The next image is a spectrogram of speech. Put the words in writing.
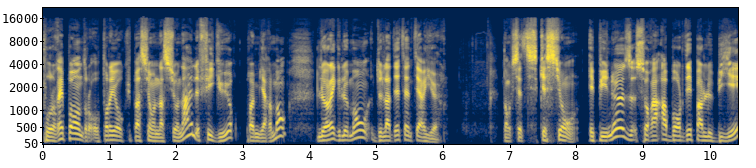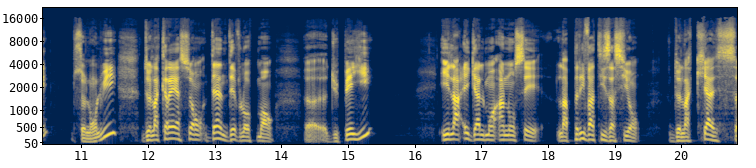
pour répondre aux préoccupations nationales figure, premièrement, le règlement de la dette intérieure. Donc cette question épineuse sera abordée par le biais, selon lui, de la création d'un développement euh, du pays. Il a également annoncé la privatisation de la caisse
